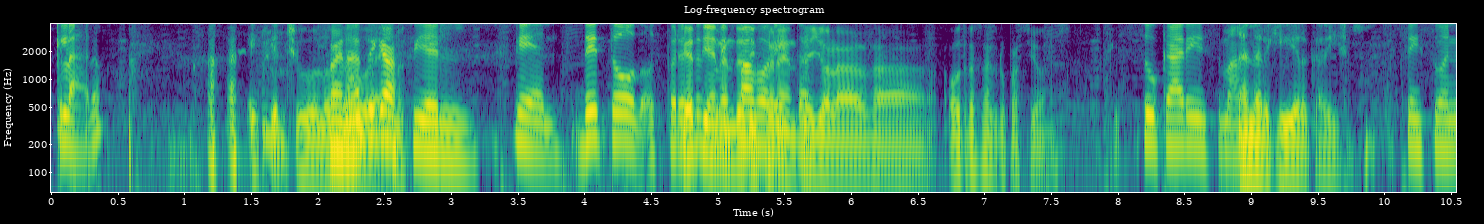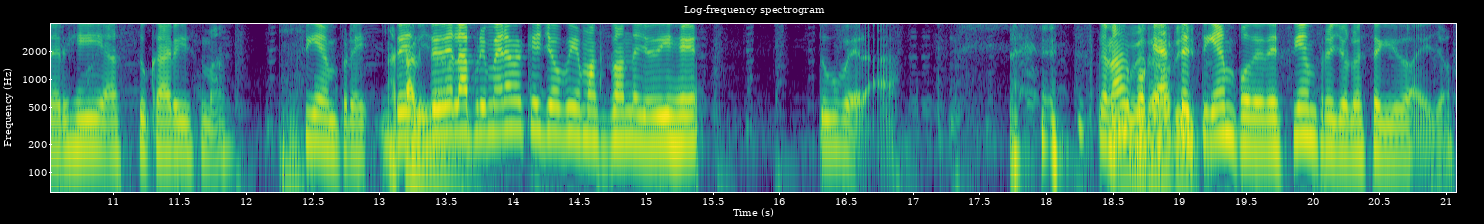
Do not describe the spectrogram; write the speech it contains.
Claro, Ay, qué chulo. Fanática bueno. fiel. Fiel, de todos. Pero ¿Qué ese tienen es mi de favorito. diferente ellos a las a otras agrupaciones? Su carisma. La energía, el carisma. Sí, su energía, su carisma. Siempre. La De- calidad. desde la primera vez que yo vi a Max Banda, yo dije, tú verás. Claro, porque hace tiempo, desde siempre yo lo he seguido a ellos.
